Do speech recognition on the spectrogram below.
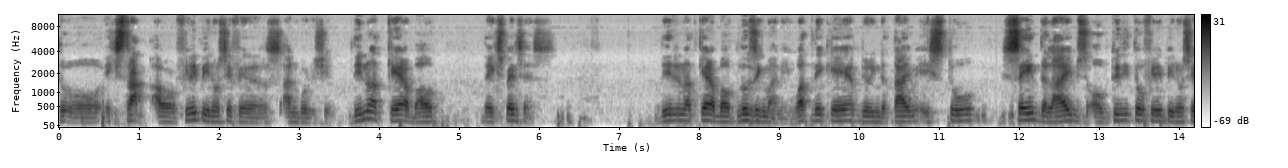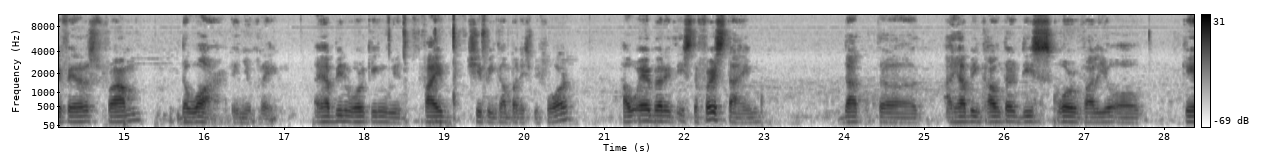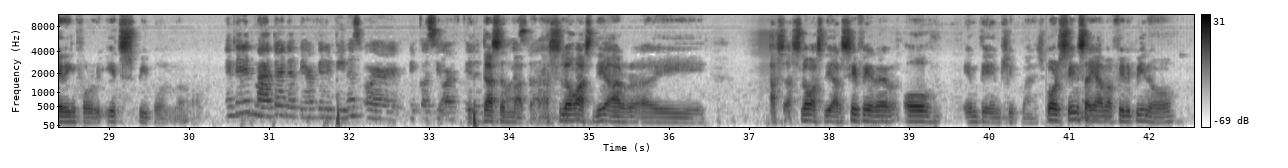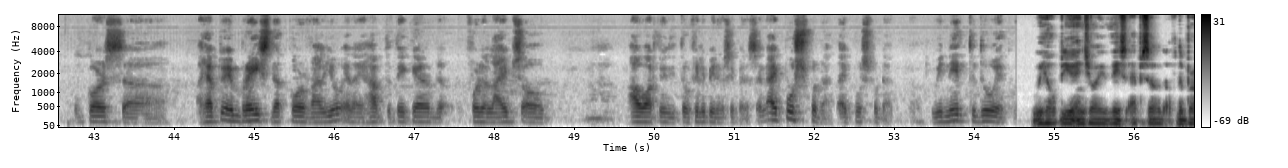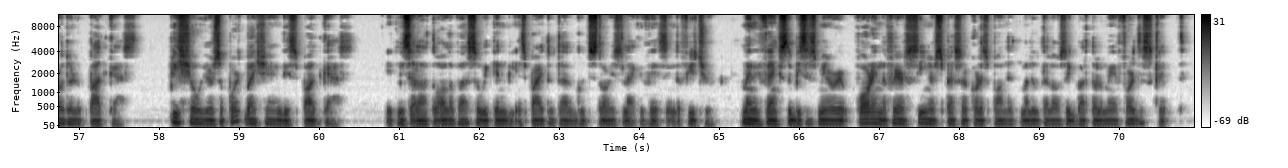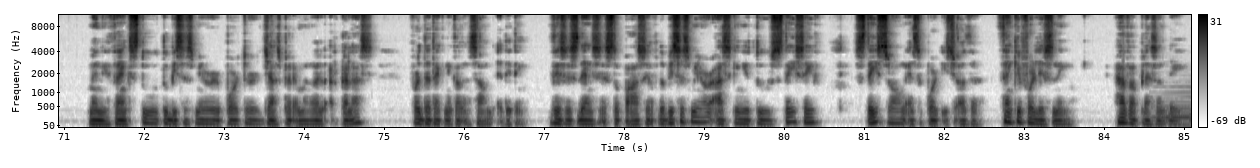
to extract our Filipino seafarers on board ship. Do not care about the expenses. They do not care about losing money. What they care during the time is to save the lives of 22 Filipino seafarers from the war in Ukraine. I have been working with five shipping companies before. However, it is the first time that uh, I have encountered this core value of caring for its people. No? And did it matter that they are Filipinos or because you are Filipino? It doesn't matter. As long as they are a, as, as long as they are seafarer of MTM Ship Management. Of course, since I am a Filipino, of course, uh, I have to embrace that core value and I have to take care the, for the lives of mm-hmm. our 22 Filipino seafarers. And I push for that. I push for that. We need to do it. We hope you enjoy this episode of the Broader Look podcast. Please show your support by sharing this podcast. It means a lot to all of us so we can be inspired to tell good stories like this in the future. Many thanks to Business Mirror Foreign Affairs Senior Special Correspondent Malou Talosig Bartolome for the script. Many thanks too to Business Mirror reporter Jasper Emmanuel Arcalas for the technical and sound editing. This is Dennis Estopace of the Business Mirror asking you to stay safe, stay strong, and support each other. Thank you for listening. Have a pleasant day.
